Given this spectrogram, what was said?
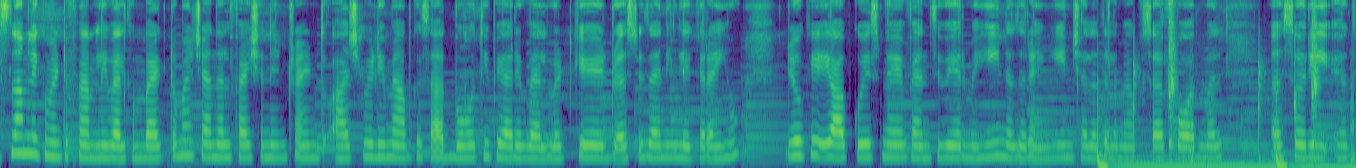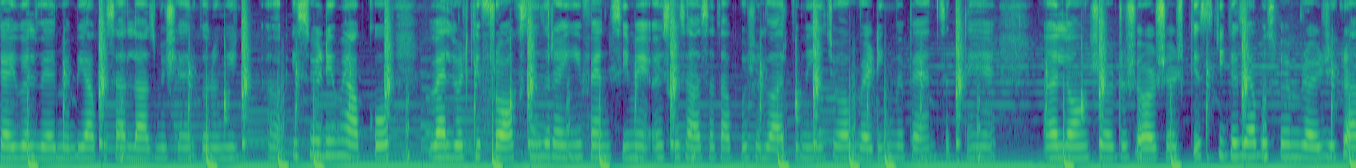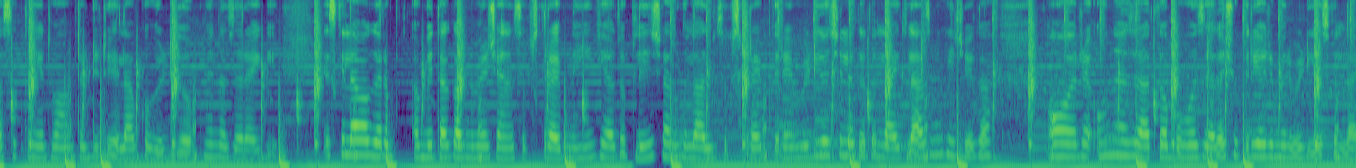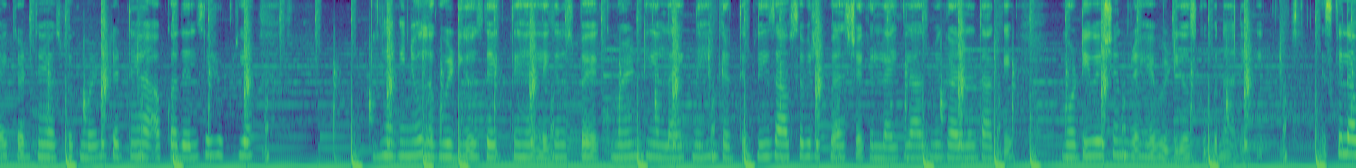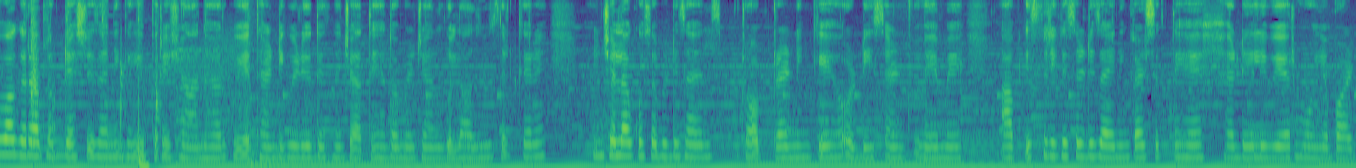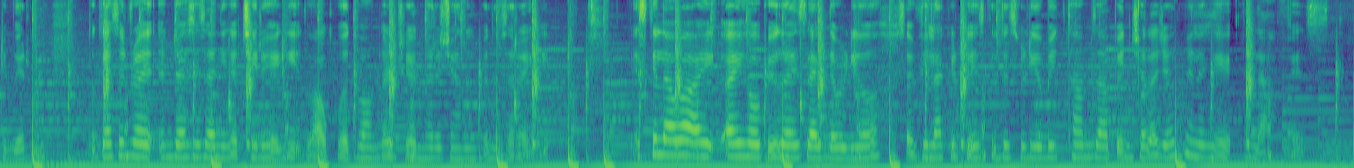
अस्सलाम वालेकुम to family welcome back to my channel fashion in trend तो आज की वीडियो में आपके साथ बहुत ही प्यारे वेलवेट के ड्रेस डिज़ाइनिंग लेकर आई हूँ, जो कि आपको इसमें फैंसी वेयर में ही नज़र आएँगी। इन ताला मैं आपके साथ फॉर्मल सॉरी कैजुअल वेयर में भी आपके साथ लाजमी शेयर करूँगी। इस वीडियो में आपको वेलवेट की फ़्रॉक्स नज़र आएँगी फैंसी में इसके साथ साथ आपको शलवार कमीज़ जो आप वेडिंग में पहन सकते हैं। लॉन्ग शर्ट और शॉर्ट शर्ट किस तरीके से आप उस पर एम्ब्रॉयडरी करा सकते हैं तमाम तो डिटेल आपको वीडियो में नज़र आएगी। इसके अलावा अगर अभी तक आपने मेरे चैनल सब्सक्राइब नहीं किया तो प्लीज़ चैनल को लाजमी सब्सक्राइब करें। वीडियो अच्छी लगे तो लाइक लाजमी कीजिएगा, और उन हजरात का बहुत ज़्यादा शुक्रिया जो मेरे वीडियोज़ को लाइक करते हैं, उस पर कमेंट करते हैं। आपका दिल से शुक्रिया। लेकिन जो लोग वीडियोस देखते हैं, लेकिन उस पर कमेंट या लाइक नहीं करते प्लीज़ आप सभी रिक्वेस्ट है कि लाइक लाजमी कर दें ताकि मोटिवेशन रहे वीडियोस को बनाने की। इसके अलावा अगर आप लोग ड्रेस डिज़ाइनिंग के लिए परेशान हैं और कोई अथेंटिक वीडियो देखना चाहते हैं तो मेरे चैनल को लाजमी सेट करें। इंशाल्लाह आपको सभी डिज़ाइन टॉप ट्रेंडिंग के और डिसेंट वे में आप किस तरीके से डिज़ाइनिंग कर सकते हैं डेली वेयर हो या पार्टी वेयर में। तो कैसे ड्रेस डिज़ाइनिंग अच्छी रहेगी तो आपको तमाम मेरे चैनल पर नज़र आएगी। इसके अलावा I I hope you guys like the video so if you like it please give this video big thumbs up इंशाल्लाह जल्द मिलेंगे। अल्लाह हाफिज़।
